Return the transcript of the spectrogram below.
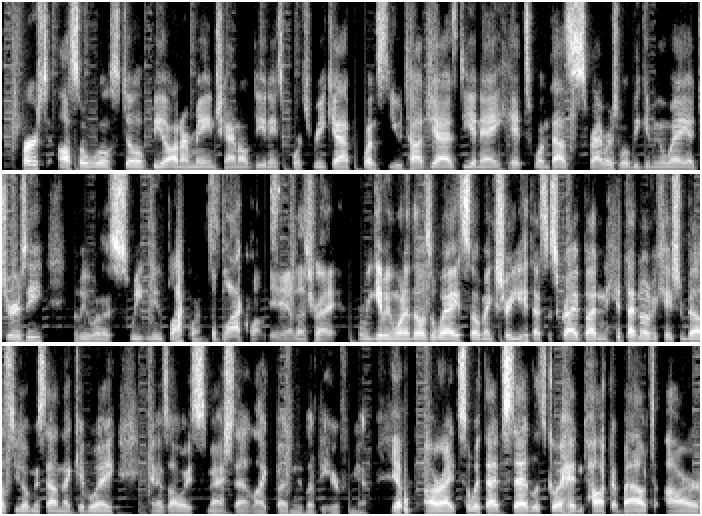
First, also, will still be on our main channel, DNA Sports Recap. Once Utah Jazz DNA hits 1,000 subscribers, we'll be giving away a jersey. It'll be one of those sweet new black ones. The black ones. Yeah, that's right. We're giving one of those away. So make sure you hit that subscribe button, hit that notification bell so you don't miss out on that giveaway. And as always, smash that like button. We'd love to hear from you. Yep. All right. So with that said, let's go ahead and talk about our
